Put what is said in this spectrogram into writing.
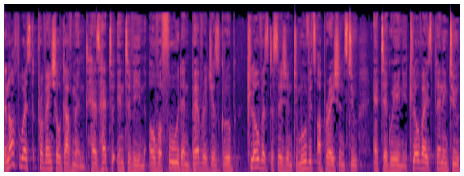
The Northwest Provincial Government has had to intervene over Food and Beverages Group Clover's decision to move its operations to eThekwini. Clover is planning to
